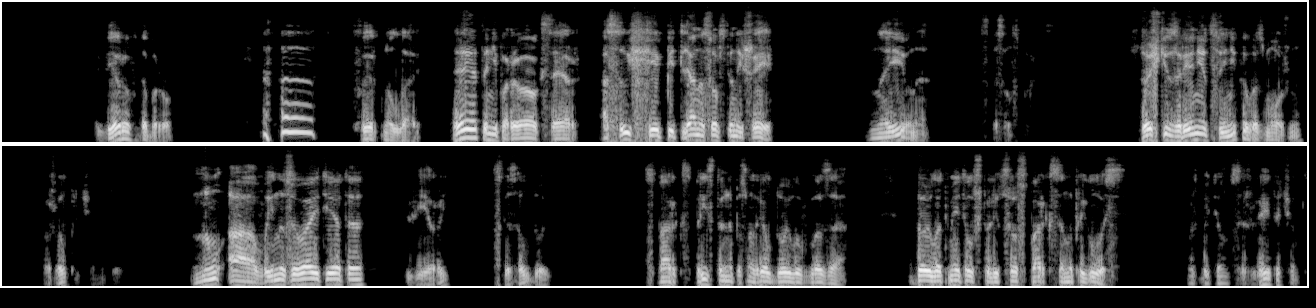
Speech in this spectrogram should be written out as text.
— Вера в добро. «Ха — фыркнул Ларри. — Это не порог, сэр, а сущая петля на собственной шее. — Наивно, — сказал Спаркс. С точки зрения циника, возможно, — пожал плечами Дойл. — Ну, а вы называете это верой, — сказал Дойл. Спаркс пристально посмотрел Дойлу в глаза. Дойл отметил, что лицо Спаркса напряглось. Может быть, он сожалеет о чем-то?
